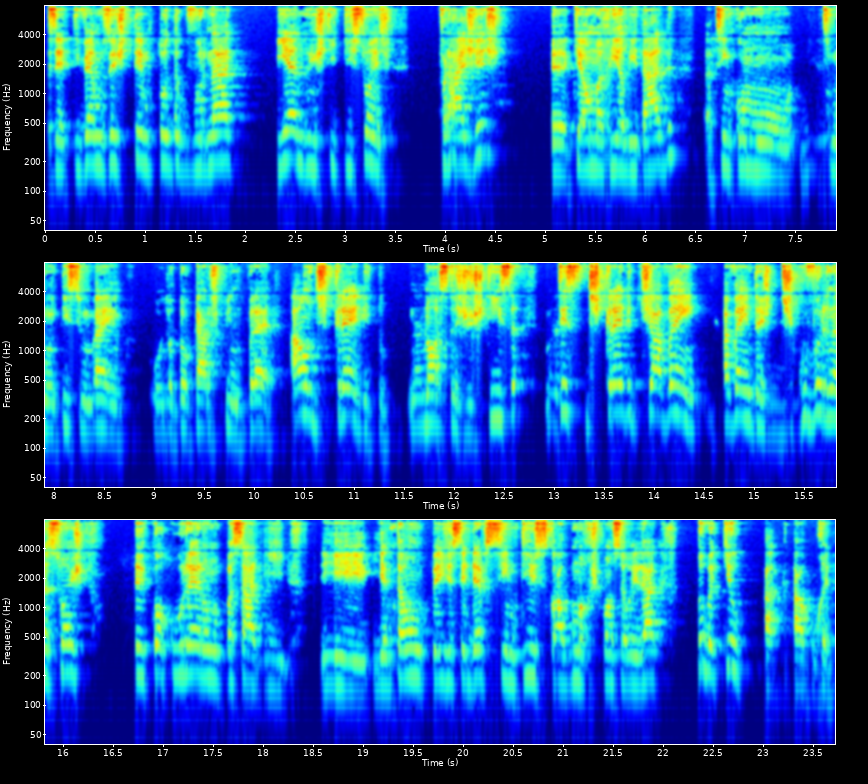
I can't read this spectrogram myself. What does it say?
Quer dizer, tivemos este tempo todo a governar, criando instituições frágeis, eh, que é uma realidade, assim como disse muitíssimo bem o Dr. Carlos Pinto Pereira, há um descrédito na nossa justiça, mas esse descrédito já vem, já vem das desgovernações que ocorreram no passado e, e, e então o PGC deve sentir-se com alguma responsabilidade sobre aquilo que está, que está a ocorrer.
